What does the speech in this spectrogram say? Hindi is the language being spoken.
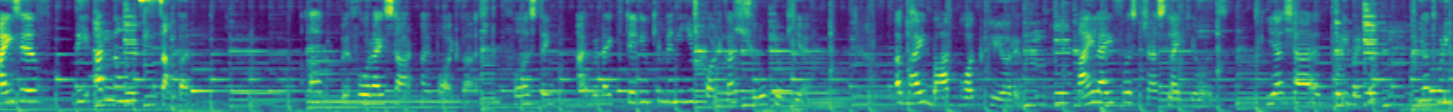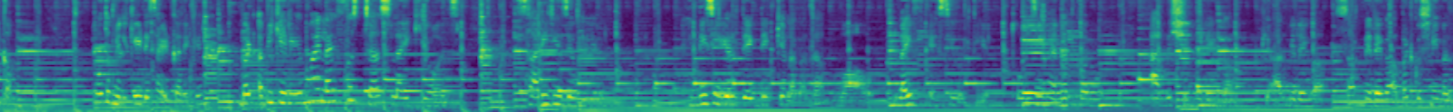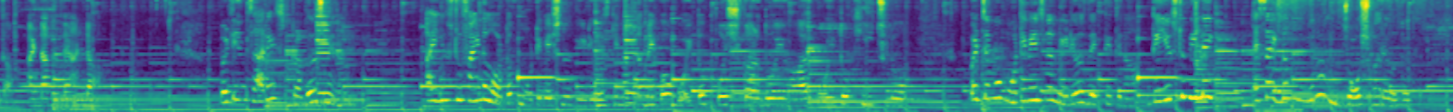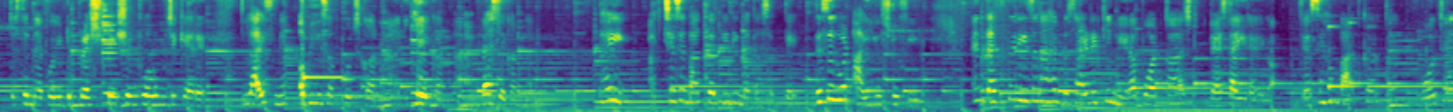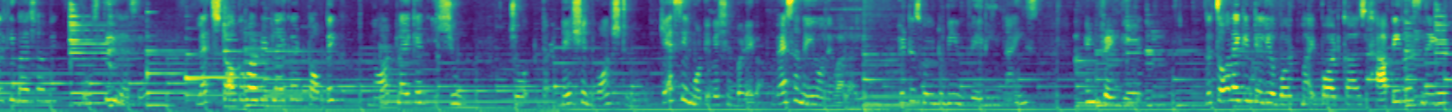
myself the unknown someone. Uh, before I start my podcast, first thing I would like to tell you कि मैंने ये podcast शुरू क्यों किया है? अब भाई बात बहुत क्लियर है। My life was just like yours या शायद थोड़ी बेटर या थोड़ी कम। वो तो मिलके ही डिसाइड करेंगे। बट अभी के लिए my life was just like yours सारी चीज़ें हुई है। हिंदी सीरियल देख देख के लगा था लाइफ ऐसी होती है। थोड़ी सी मेहनत करो एम्बिशन मिलेगा, प्यार मिलेगा, सब मिलेगा बट कुछ नहीं मिलता। अंडा मिलता है, अंडा। बट इन सारे स्ट्रगल्स में ना I use to find a lot of motivational videos कि मतलब मेरे को कोई तो पुश कर दो यार, कोई तो खींच लो। बट जब वो मोटिवेशनल वीडियोस देखती थी ना they use to be like ऐसा एकदम यू नो जोश भरे होते थे। जैसे मैं कोई डिप्रेस्ड पेशेंट हुआ वो मुझे कह रहे लाइफ में अभी सब कुछ करना है, ये करना है, वैसे करना है। भाई, अच्छे से बात करके नहीं बता सकते। This is what I use to feel and that's the reason I have decided कि मेरा पॉडकास्ट वैसा ही रहेगा। जैसे हम बात करते हैं, बोलचाल की भाषा में, दोस्ती जैसे let's talk about it like a topic not like an issue जो नेशन वॉन्ट्स टू नो कैसे मोटिवेशन बढ़ेगा? वैसा नहीं होने वाला ये। friendly way. That's all I can tell you about my podcast. Happy listening.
